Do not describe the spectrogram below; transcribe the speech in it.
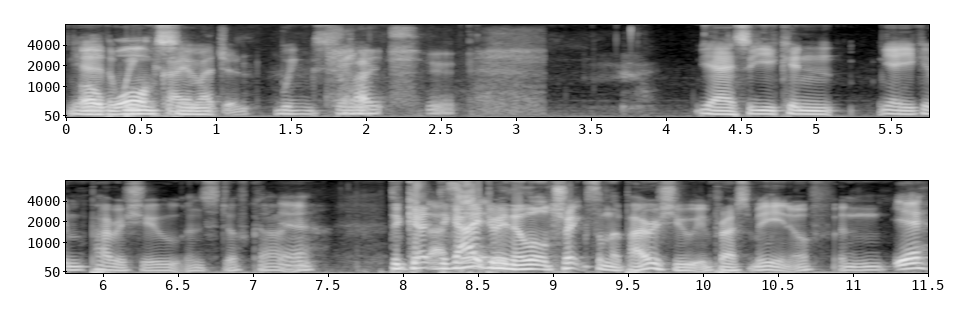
Yeah, or the walk. I wingsuit, imagine. wingsuit. Right. suit. Yeah, so you can yeah you can parachute and stuff, can't Yeah. you? The guy, the guy it. doing the little tricks on the parachute impressed me enough, and Yeah,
